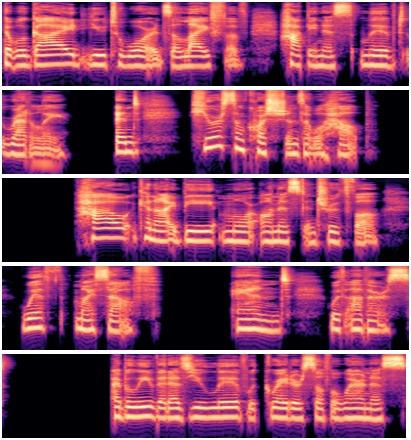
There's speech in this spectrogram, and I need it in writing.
that will guide you towards a life of happiness lived readily. And here are some questions that will help. How can I be more honest and truthful with myself and with others? I believe that as you live with greater self awareness,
